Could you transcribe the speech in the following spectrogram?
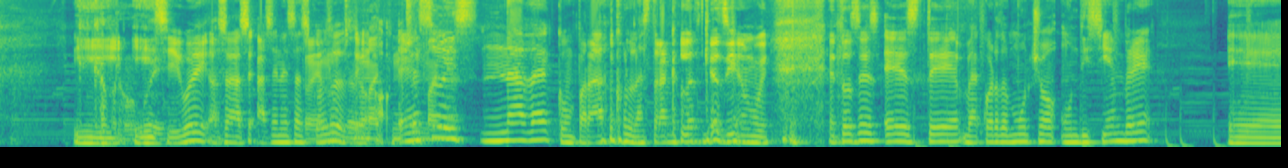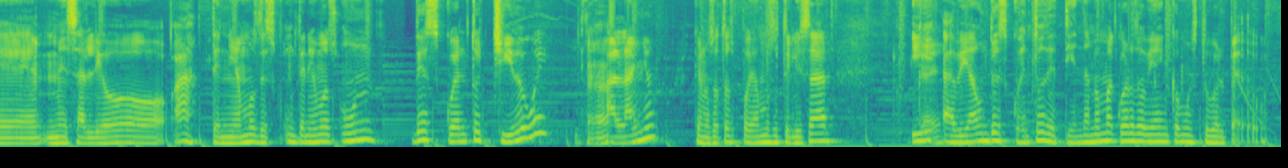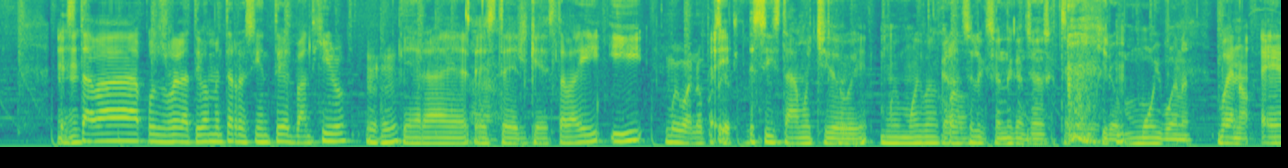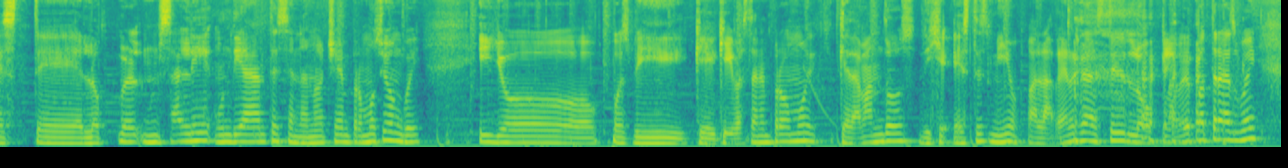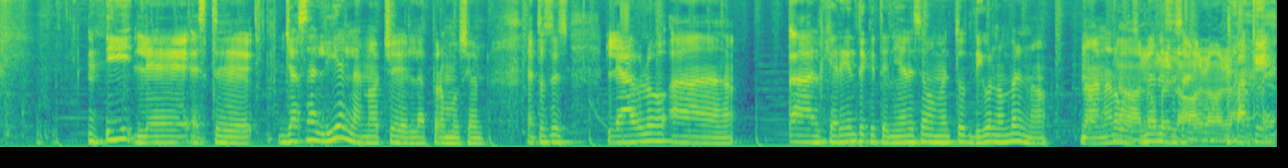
Y, Cabrón, y sí, güey. O sea, hace- hacen esas cosas. Digo, oh, eso es nada comparado con las trácalas que hacían, güey. Entonces, este, me acuerdo mucho, un diciembre eh, me salió. Ah, teníamos, des- teníamos un descuento chido, güey, al año que nosotros podíamos utilizar. Y había un descuento de tienda. No me acuerdo bien cómo estuvo el pedo, güey. Estaba, pues, relativamente reciente el Band Hero, que era eh, este el que estaba ahí. Y Muy bueno, por eh, cierto. sí, estaba muy chido, güey. Muy, muy buen Gran juego. selección de canciones que tiene el giro. Muy buena. Bueno, este lo sale un día antes en la noche en promoción, güey. Y yo pues vi que, que iba a estar en promo, y quedaban dos. Dije, este es mío, a la verga, este lo clavé para atrás, güey. Y le, este, ya salí en la noche la promoción. Entonces le hablo a, al gerente que tenía en ese momento. ¿Digo el nombre? No. No, no lo voy a No, decir. No, no, es hombre, necesario. no, no, no. ¿Para qué?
